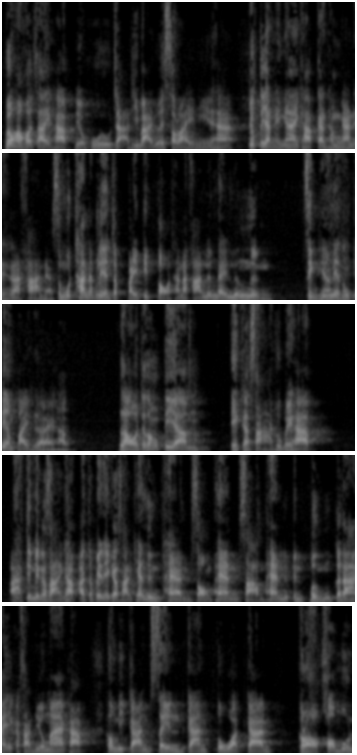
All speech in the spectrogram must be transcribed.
เพื่อความเข้าใจครับ เดี๋ยวครูจะอธิบายด้วยสไลด์นี้นะฮะยกตัวอย่างง่ายๆครับ การทำงานในธนาคารเนี่ยสมมติถ้านักเรียนจะไปติดต่อธนาคารเรื่องใดเรื่องหนึ่ง สิ่งที่นักเรียนต้องเตรียมไปคืออะไรครับ เราจะต้องเตรียมเอกสารถูกไหมครับอ่าเตรียมเอกสารครับอาจจะเป็นเอกสารแค่ 1 แผ่น 2 แผ่น 3 แผ่น หรือเป็นปึ้งก็ได้เอกสารเยอะมากครับต้องมีการเซ็นการตรวจการกรอกข้อมูล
